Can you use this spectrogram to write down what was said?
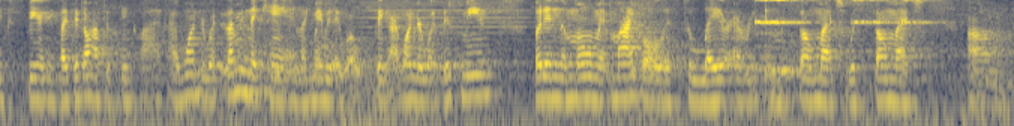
experience. Like they don't have to think like, I wonder what. This, I mean, they can. Like maybe they will think, I wonder what this means. But in the moment, my goal is to layer everything so much with so much, um,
